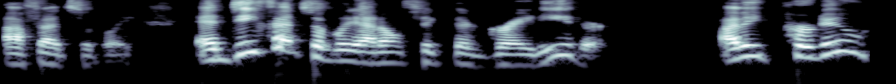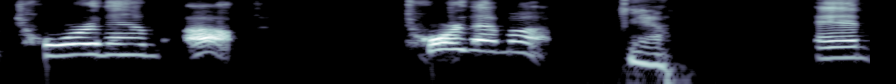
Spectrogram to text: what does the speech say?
offensively. And defensively, I don't think they're great either. I mean, Purdue tore them up, tore them up. Yeah. And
